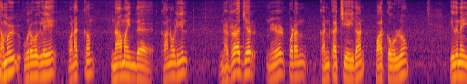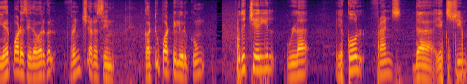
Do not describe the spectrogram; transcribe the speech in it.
தமிழ் உறவுகளே வணக்கம். நாம் இந்த காணொளியில் நடராஜர் நிழற்படங் கண்காட்சியை தான் பார்க்க உள்ளோம். இதனை ஏற்பாடு செய்தவர்கள் பிரெஞ்சு அரசின் கட்டுப்பாட்டில் இருக்கும் புதுச்சேரியில் உள்ள Ecole France de Extreme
